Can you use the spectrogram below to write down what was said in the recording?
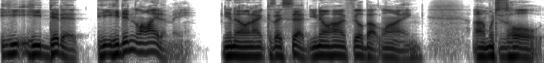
He, he did it. He, he didn't lie to me, you know, and I, because I said, you know how I feel about lying, um, which is a whole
